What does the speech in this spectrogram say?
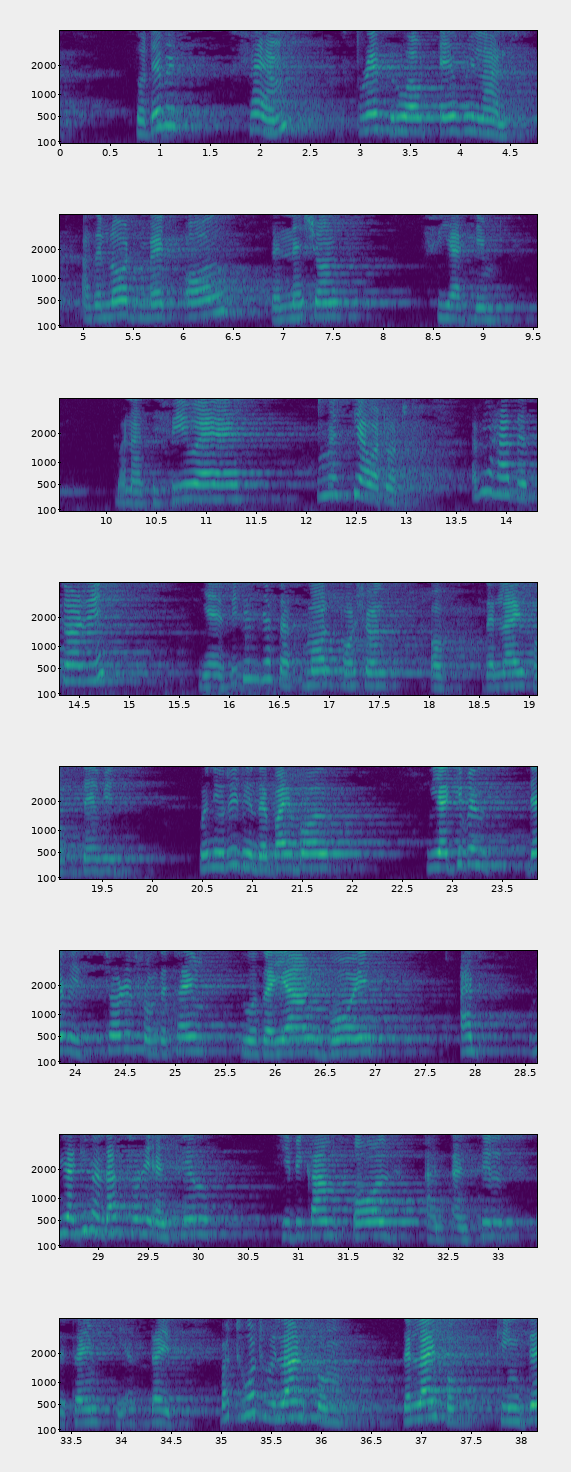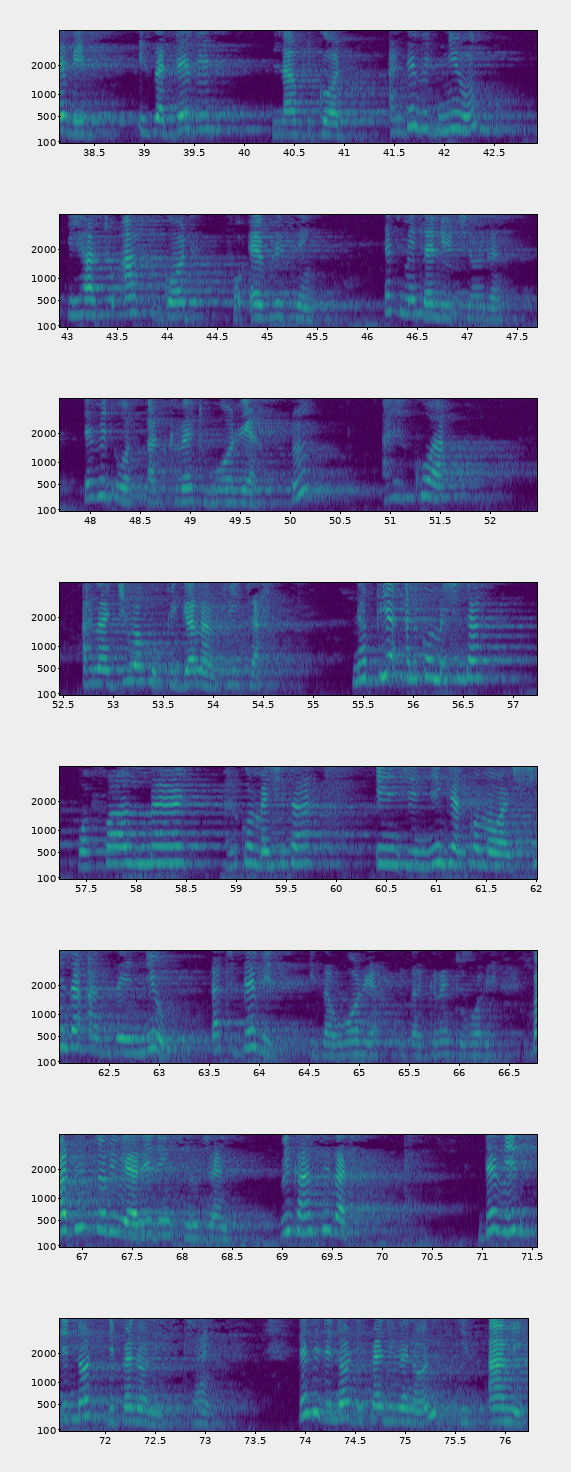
So David's fame spread throughout every land, and the Lord made all the nations fear him. Bwana asifiwe. Umesikia watoto? Have you heard the story? Yes, it is just a small portion of the life of David. When you read in the Bible, we are given David's story from the time he was a young boy, and we are given that story until he becomes old and until the time he has died. But what we learn from the life of King David is that David loved God, and David knew he has to ask God for everything. Let me tell you, children, David was a great warrior. Hmm? Alikuwa anajua kupigana vita, na pia alikuwa ameshinda wafalme, alikuwa ameshinda nchi nyingi, alikuwa amewashinda, and they knew that David is a warrior, is a great warrior. But this story we are reading, children, we can see that David did not depend on his strength. David did not depend even on his army.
